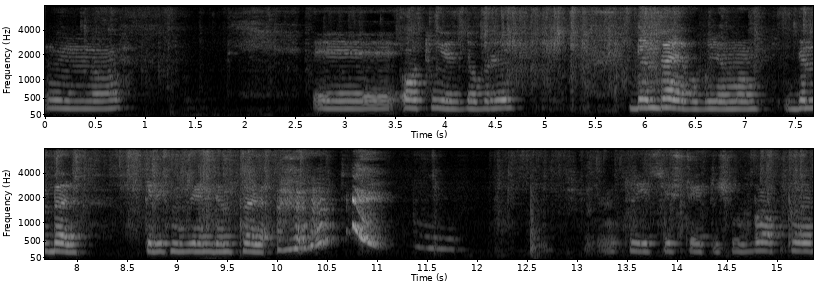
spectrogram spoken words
No. Yy, o, tu jest dobry. Dembele w ogóle mam. Dembele. Kiedyś mówiłem Dembele. tu jest jeszcze jakiś Mbappe.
